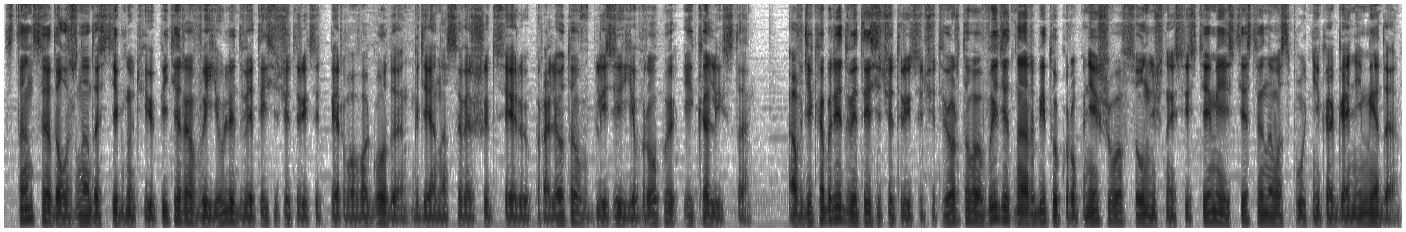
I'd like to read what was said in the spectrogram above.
Станция должна достигнуть Юпитера в июле 2031 года, где она совершит серию пролетов вблизи Европы и Калиста – а в декабре 2034 выйдет на орбиту крупнейшего в Солнечной системе естественного спутника Ганимеда,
